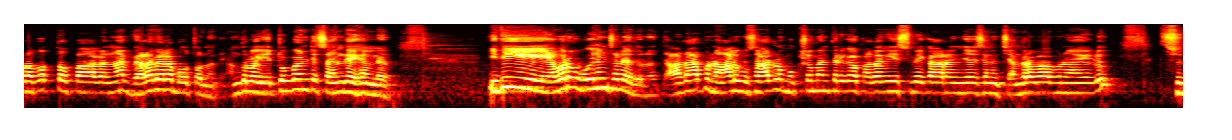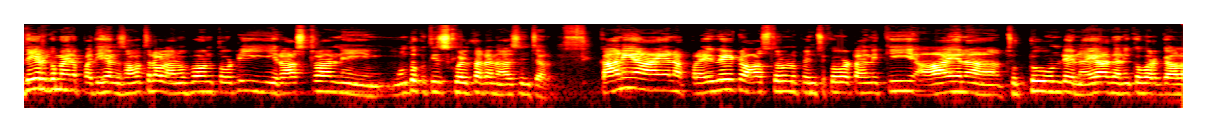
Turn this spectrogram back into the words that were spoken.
ప్రభుత్వ పాలన వెలవెలబోతున్నది. అందులో ఎటువంటి సందేహం లేదు. ఇది ఎవరూ ఊహించలేదు. దాదాపు నాలుగు సార్లు ముఖ్యమంత్రిగా పదవీ స్వీకారం చేసిన చంద్రబాబు నాయుడు సుదీర్ఘమైన పదిహేను సంవత్సరాల అనుభవంతో ఈ రాష్ట్రాన్ని ముందుకు తీసుకువెళ్తాడని ఆశించారు. కానీ ఆయన ప్రైవేటు ఆస్తులను పెంచుకోవటానికి ఆయన చుట్టూ ఉండే నయా ధనిక వర్గాల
